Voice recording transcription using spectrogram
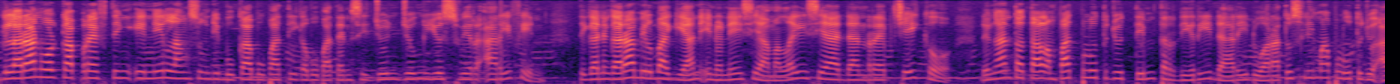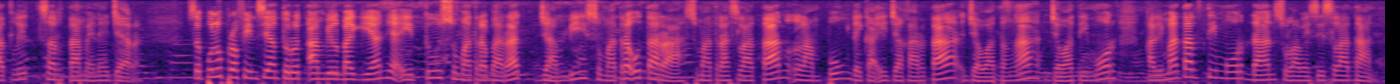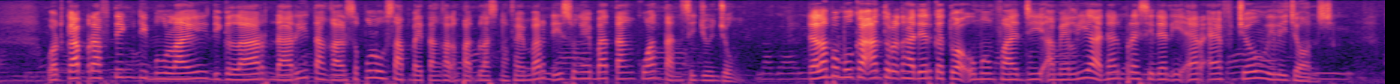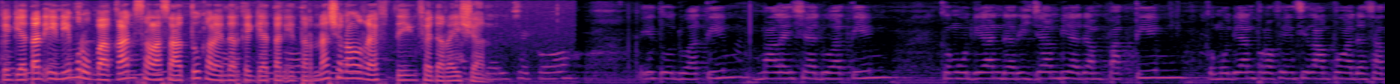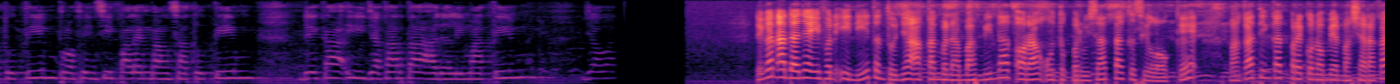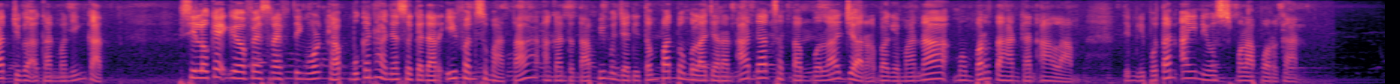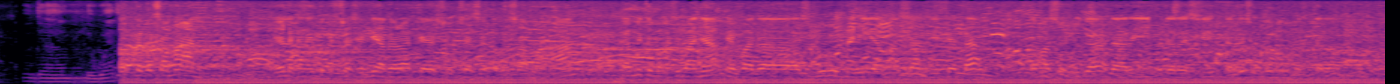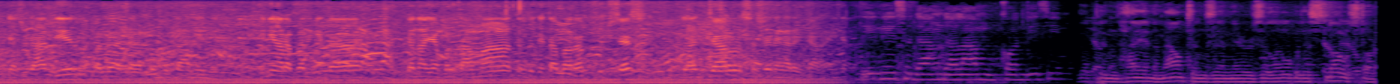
Gelaran World Cup Rafting ini langsung dibuka Bupati Kabupaten Sijunjung Yuswir Arifin. Tiga negara ambil bagian Indonesia, Malaysia, dan Rep Ceko dengan total 47 tim terdiri dari 257 atlet serta manajer. Sepuluh provinsi yang turut ambil bagian yaitu Sumatera Barat, Jambi, Sumatera Utara, Sumatera Selatan, Lampung, DKI Jakarta, Jawa Tengah, Jawa Timur, Kalimantan Timur, dan Sulawesi Selatan. World Cup Rafting dimulai digelar dari tanggal 10 sampai tanggal 14 November di Sungai Batang, Kuantan, Sijunjung. Dalam pembukaan turut hadir Ketua Umum Faji Amelia dan Presiden IRF Joe Willie Jones. Kegiatan ini merupakan salah satu kalender kegiatan International Rafting Federation. Itu dua tim, Malaysia dua tim, kemudian dari Jambi ada empat tim, kemudian Provinsi Lampung ada satu tim, Provinsi Palembang satu tim, DKI Jakarta ada lima tim, Jawa dengan adanya event ini tentunya akan menambah minat orang untuk berwisata ke Siloke, maka tingkat perekonomian masyarakat juga akan meningkat. Siloke Geofest Rafting World Cup bukan hanya sekedar event semata, akan tetapi menjadi tempat pembelajaran adat serta belajar bagaimana mempertahankan alam. Tim Liputan iNews melaporkan. Kebersamaan, ya dengan itu sukses ini adalah kesuksesan kebersamaan. Kami terima kasih banyak kepada seluruh media massa dicetak, termasuk juga dari Federasi Internasional yang sudah hadir pada acara pembukaan ini. Ini harapan kita karena yang pertama tentu kita berharap sukses, lancar sesuai dengan rencana. Ini sedang dalam kondisi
